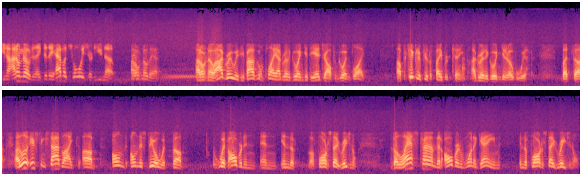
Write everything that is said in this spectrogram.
you know, I don't know. Do they do they have a choice, or do you know? I don't know that. I don't know. I agree with you. If I was going to play, I'd rather go ahead and get the edge off and go ahead and play. Uh, particularly if you're the favored team, I'd rather go ahead and get it over with. But uh, a little interesting sidelight uh, on on this deal with uh, with Auburn and, and in the uh, Florida State Regional. The last time that Auburn won a game in the Florida State Regional,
